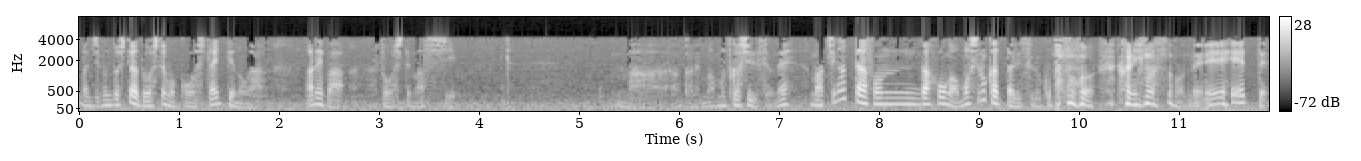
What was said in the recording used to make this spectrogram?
まあ、自分としてはどうしてもこうしたいっていうのがあればそうしてますし、まあなんかね、まあ、難しいですよね。間違って遊んだ方が面白かったりすることも ありますもんね。ええー、って、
